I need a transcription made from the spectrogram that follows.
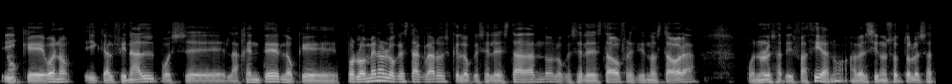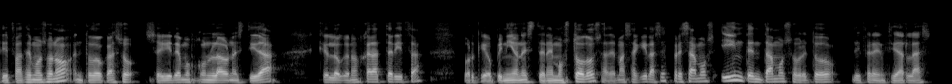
y que, bueno, y que al final, pues eh, la gente, lo que, por lo menos lo que está claro es que lo que se le está dando, lo que se le está ofreciendo hasta ahora, pues no le satisfacía, ¿no? A ver si nosotros le satisfacemos o no. En todo caso, seguiremos con la honestidad, que es lo que nos caracteriza, porque opiniones tenemos todos, además aquí las expresamos e intentamos, sobre todo, diferenciarlas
